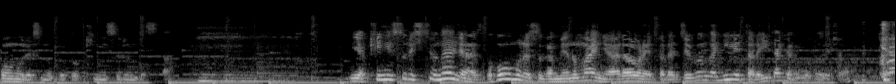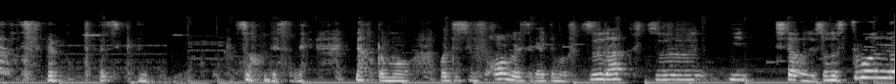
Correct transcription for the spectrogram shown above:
ホームレスのことを気にするんですか？いや、気にする必要ないじゃないですか。ホームレスが目の前に現れたら自分が逃げたらいいだけのことでしょ？確かに。そうですね。なんかもう、私、ホームレスがいても普通だ、普通にしたので、その質問の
